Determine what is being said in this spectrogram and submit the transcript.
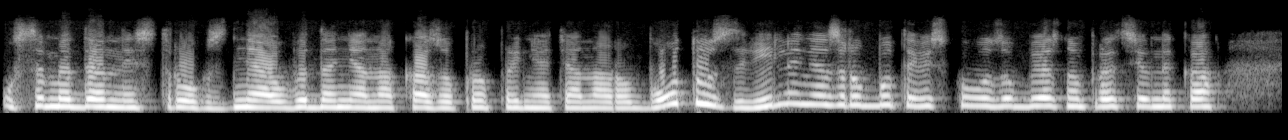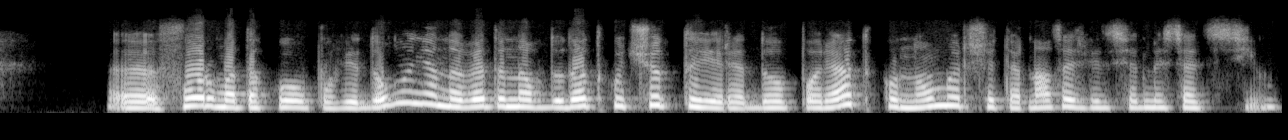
у семиденний строк з дня видання наказу про прийняття на роботу, звільнення з роботи військовозобов'язаного працівника. Е, Форма такого повідомлення наведена в додатку 4 до порядку номер 1487.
